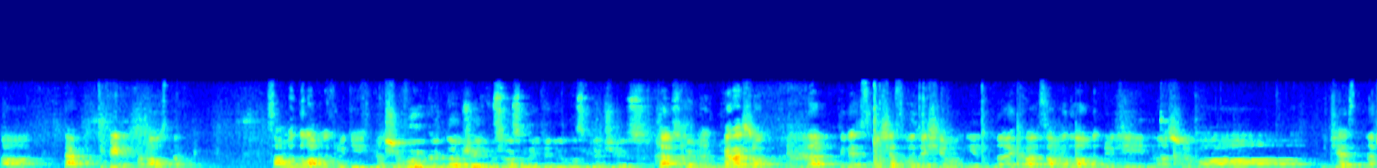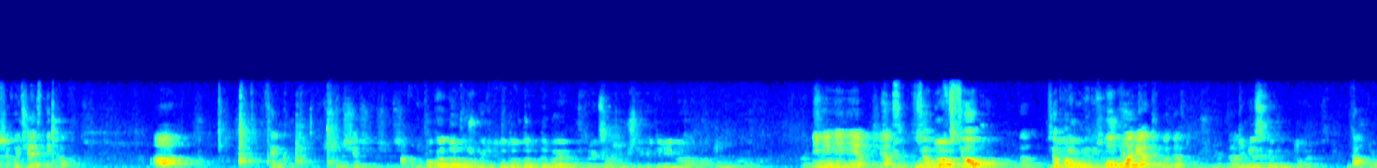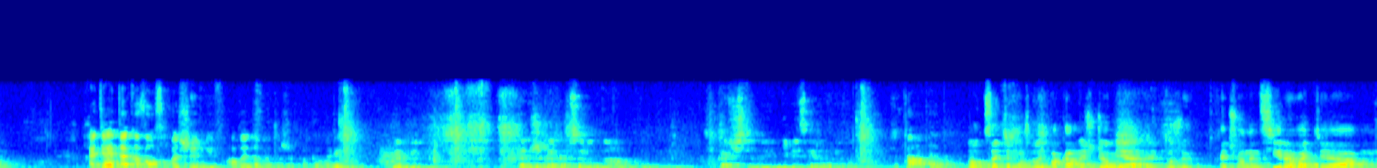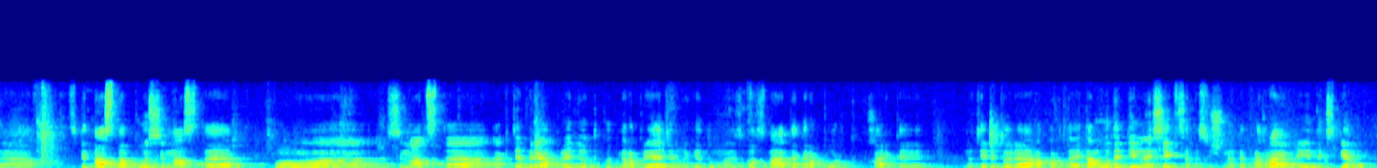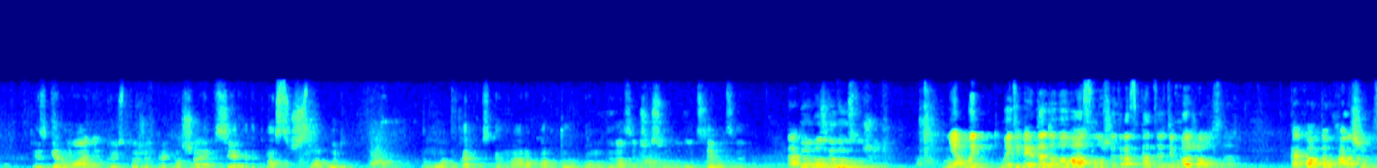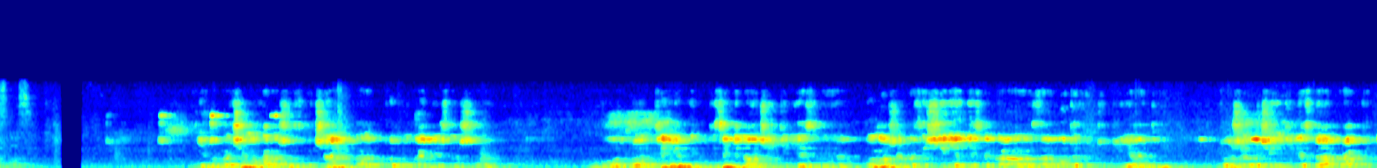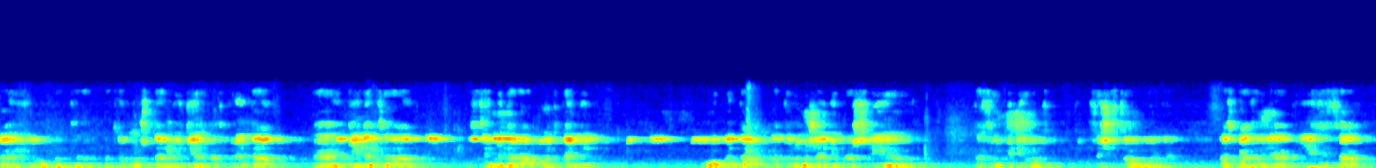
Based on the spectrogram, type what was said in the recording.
А, так, теперь, пожалуйста, самых главных людей нашего. вы, когда общаетесь, вы всегда смотрите, они нас видят через, через камеру. да. Хорошо. Да, теперь мы сейчас вытащим на экран самых главных людей нашего участ... наших участников. А, те, Сейчас, сейчас, сейчас. Ну, пока да, может быть, кто-то добавит, может, Александр, может, Екатерина о том, как... Не-не-не, сейчас. Все, да, все, да, все по, порядку, да. Да. Немецкая пунктуальность. Да. Хотя это оказался большой миф, об этом мы тоже поговорим. Так же, как абсолютно качественные немецкие дороги. Да, да, да. Ну, кстати, может быть, пока мы ждем, я э, тоже хочу анонсировать. э, э, С 15 по 17 по э, 17 октября пройдет такое мероприятие, многие, думаю, из вас знают, Агропорт в Харькове на территории аэропорта. И там будет отдельная секция, посвященная этой программе. Приедет эксперт из Германии, то есть тоже приглашаем всех. Это 15 числа будет. Вот, в Харьковском аэропорту, по-моему, 12 часов будет секция. Так. Да, нас готовы слушать. Не, мы, мы теперь готовы вас слушать. Рассказывайте, пожалуйста, как вам там хорошо без нас. Не, ну почему хорошо? Скучаем по тому, конечно же. Вот. Но тренинги действительно очень интересные. Было уже посещение несколько заводов и предприятий. Тоже очень интересная практика и опыт, потому что люди открыто э, делятся с теми наработками, опытом, который уже они прошли за свой период существования. Рассказывали о кризисах,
